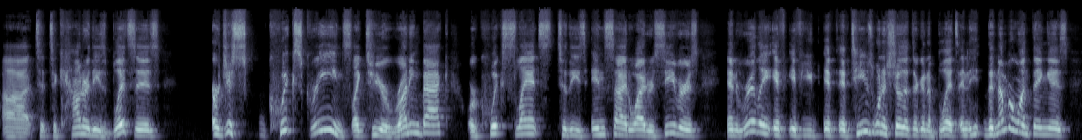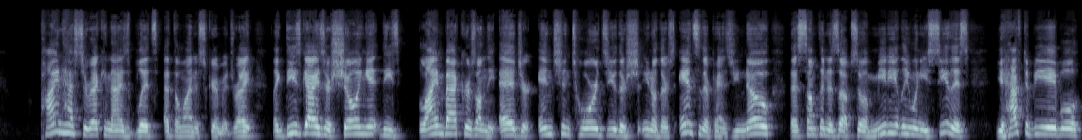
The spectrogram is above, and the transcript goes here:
uh, to, to counter these blitzes are just quick screens, like to your running back or quick slants to these inside wide receivers. And really, if if you if, if teams want to show that they're going to blitz, and the number one thing is Pyne has to recognize blitz at the line of scrimmage, right? Like these guys are showing it. These linebackers on the edge are inching towards you. There's you know there's ants in their pants. You know that something is up. So immediately when you see this, you have to be able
